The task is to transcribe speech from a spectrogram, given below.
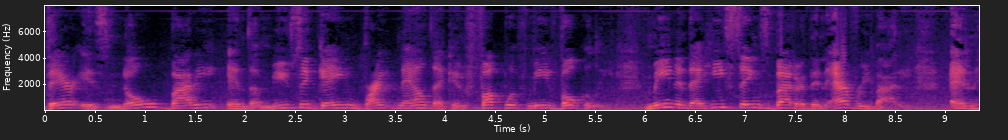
There is nobody in the music game right now that can fuck with me vocally, meaning that he sings better than everybody. And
